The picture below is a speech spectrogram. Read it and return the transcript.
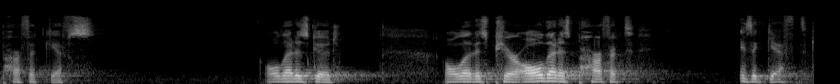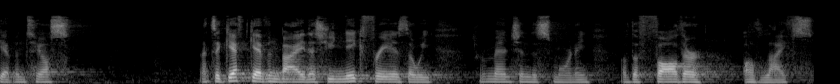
perfect gifts. All that is good, all that is pure, all that is perfect is a gift given to us. It's a gift given by this unique phrase that we mentioned this morning of the Father of life's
